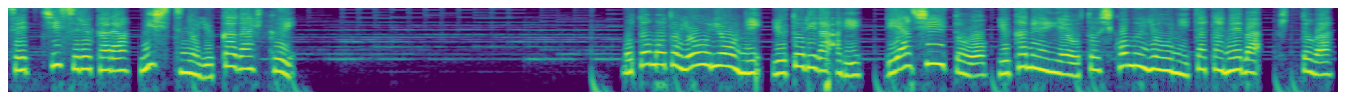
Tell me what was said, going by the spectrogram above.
設置するから荷室の床が低い。もともと容量にゆとりがあり、リアシートを床面へ落とし込むように畳めば、ヒットは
